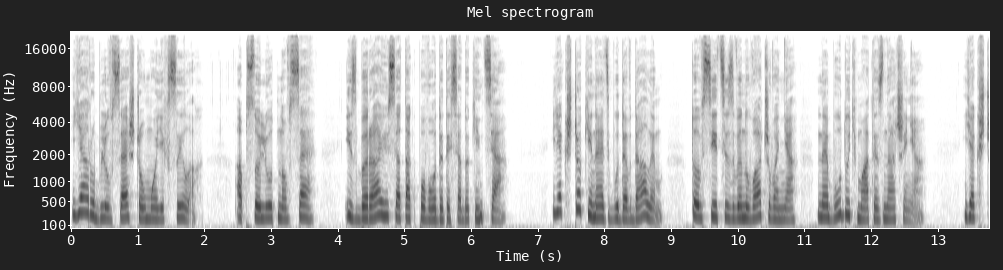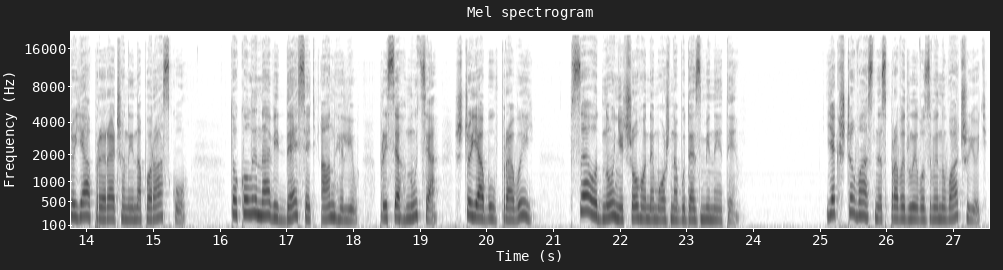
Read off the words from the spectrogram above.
Я роблю все, що в моїх силах, абсолютно все, і збираюся так поводитися до кінця. Якщо кінець буде вдалим, то всі ці звинувачування не будуть мати значення. Якщо я приречений на поразку, то коли навіть десять ангелів присягнуться, що я був правий, все одно нічого не можна буде змінити. Якщо вас несправедливо звинувачують,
